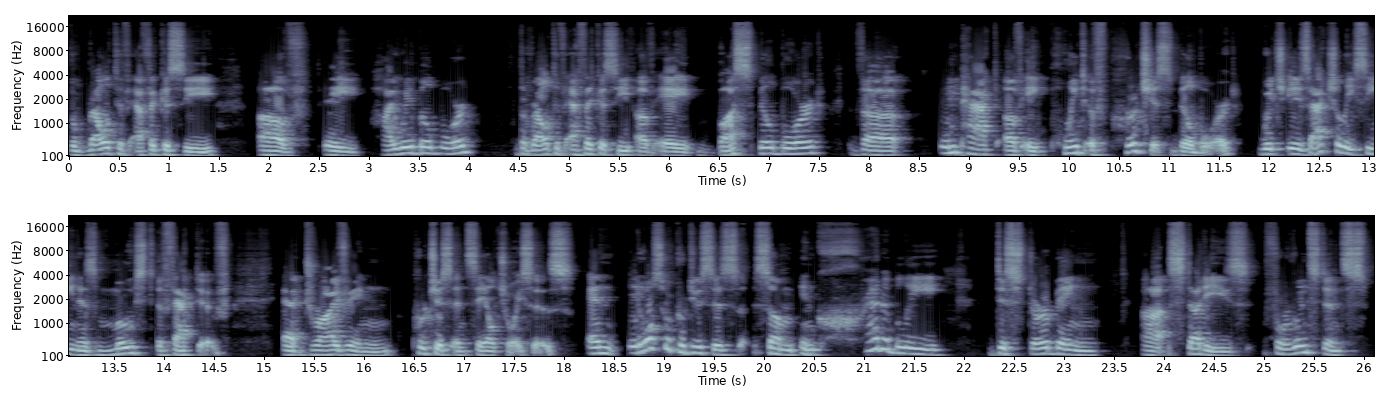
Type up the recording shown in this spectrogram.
the relative efficacy of a highway billboard, the relative efficacy of a bus billboard, the impact of a point of purchase billboard, which is actually seen as most effective at driving purchase and sale choices. And it also produces some incredibly disturbing uh, studies. For instance,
